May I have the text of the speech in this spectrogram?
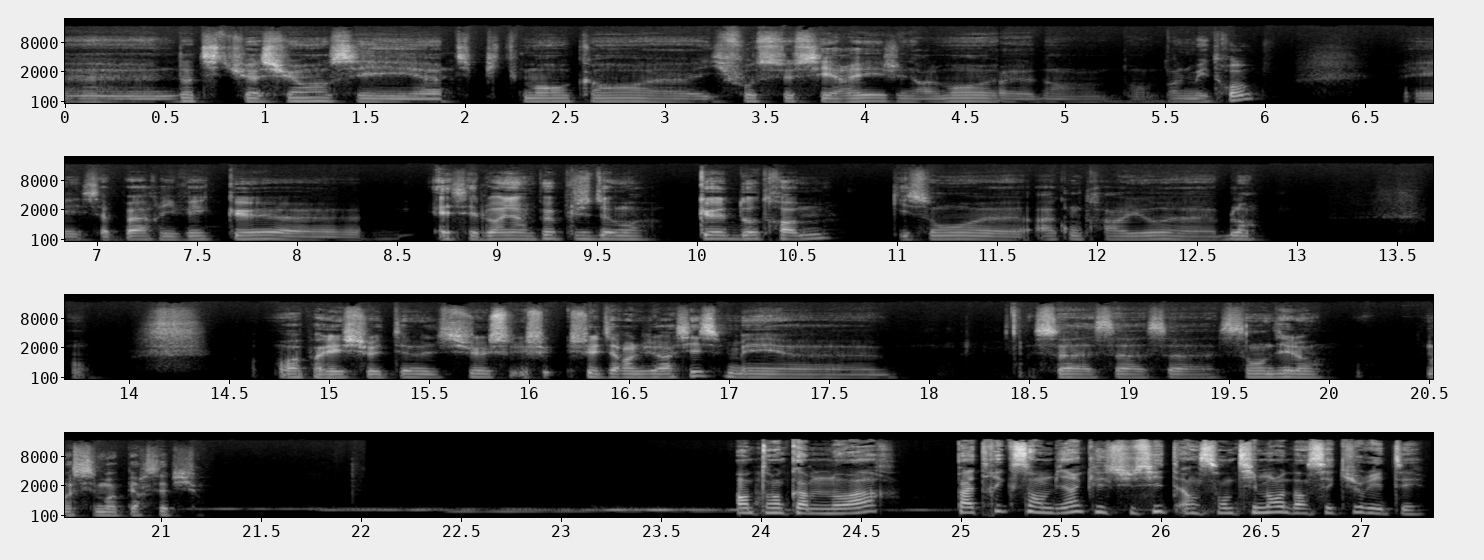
Euh, D'autres situations, c'est euh, typiquement quand euh, il faut se serrer, généralement dans, dans, le métro. Et ça peut arriver que elle s'éloigne un peu plus de moi que d'autres hommes qui sont, à contrario, blancs. Bon. On va pas aller chez le terrain du racisme, mais ça, ça, ça, ça en dit long. Moi, c'est ma perception. En tant qu'homme noir, Patrick sent bien qu'il suscite un sentiment d'insécurité.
